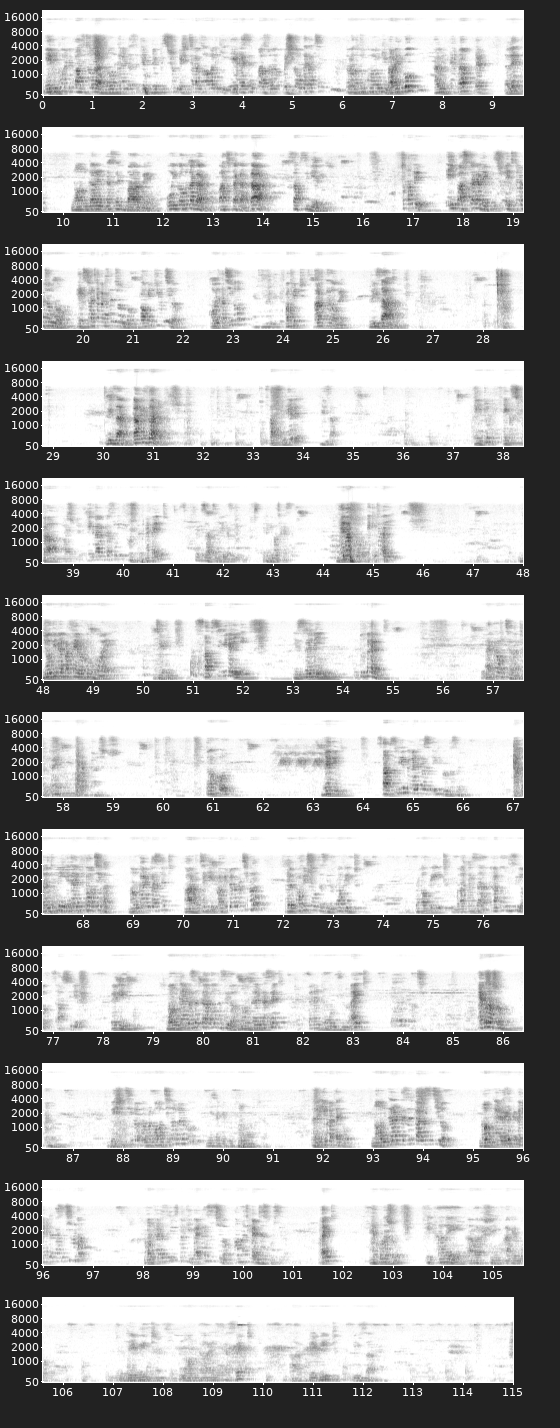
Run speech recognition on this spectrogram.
এর উপরে 5 ডলার নন কারেন্ট অ্যাসেটের ডেপ্রিসিয়েশন বেশি চার্জ হওয়া মানে কি? এর অ্যাসেট 5 ডলার বেশি কম দেখাচ্ছে। তাহলে অতটুকু আমি কি বাড়াই দিব? I will end up that তাহলে নন কারেন্ট অ্যাসেট বাড়বে। ওই কত টাকার 5 টাকা। কার? সাবসিডিয়ারি সাথে এই 5 টাকা ডেপ্রিসিয়েশন এক্সট্রার জন্য এক্সট্রা চার্জের জন্য প্রফিট কি হচ্ছিল? কমে যাচ্ছিল প্রফিট বাড়তে হবে। রিজার্ভ রিজার্ভ কার রিজার্ভ সাবসিডিয়ারি রিজার্ভ এইটু এক্সট্রা আসবে। এই কারণে কাছে কি করতে ম্যানেজ সাবসিডিয়ারি এটা কি বোঝা গেছে? দেন আসো এইটাই যদি ব্যাপারটা এরকম হয় যে subsidiary is selling to parent লেখা হচ্ছে না শেষ। তখন ডেবিট সাবসিডি প্যারেন্ট কাছে বিক্রি করতেছে তাহলে তুমি এখানে কি পাচ্ছিলা নন কারেন্ট অ্যাসেট আর হচ্ছে কি প্রফিট ব্যাপার ছিল? না তাহলে প্রফিট চলতেছিল প্রফিট প্রফিট বা রিজার্ভ কার বলতেছিল? Subsidiary credit non current asset কার বলতেছিল? নন কারেন্ট অ্যাসেট প্যারেন্ট বলতেছিল রাইট এখন আসো। বেশি ছিল, আমরা কমাচ্ছিলাম না এরকম? জি স্যার হচ্ছে তাহলে এবার দেখো নন কারেন্ট কার কাছে ছিল। নন কারেন্ট ব্যাংকের কাছে ছিল না? নন কারেন্ট অ্যাসেট কি? ব্যাংকের কাছে ছিল। আমরা যে অ্যাডজাস্ট করছিলাম। রাইট এখন আসো, এখানে আবার সেই আগের মতো। ডেবিট নন কারেন্ট অ্যাসেট আর ক্রেডিট রিজার্ভ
